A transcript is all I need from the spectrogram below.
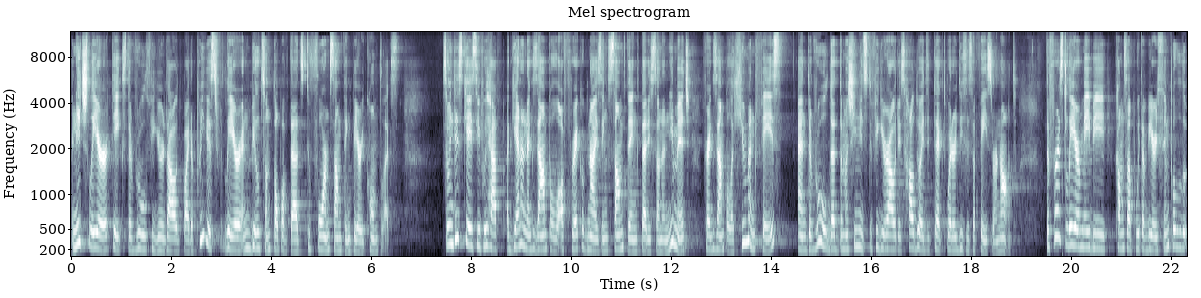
And each layer takes the rule figured out by the previous layer and builds on top of that to form something very complex. So in this case, if we have, again, an example of recognizing something that is on an image, for example, a human face, and the rule that the machine needs to figure out is how do I detect whether this is a face or not. The first layer maybe comes up with a very simple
